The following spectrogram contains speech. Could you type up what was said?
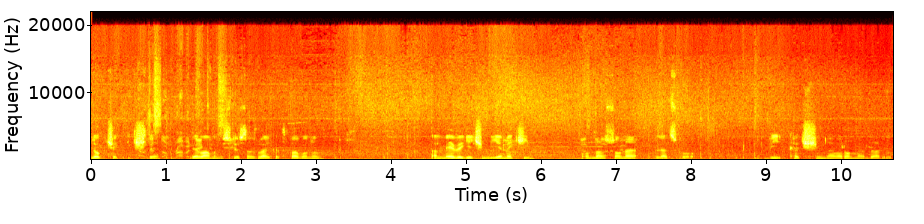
Vlog çektik işte. Devamını istiyorsanız like atıp abone olun. Ben eve geçeyim bir yemek yiyeyim. Ondan sonra let's go. Birkaç işim daha var onları da halledeyim.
